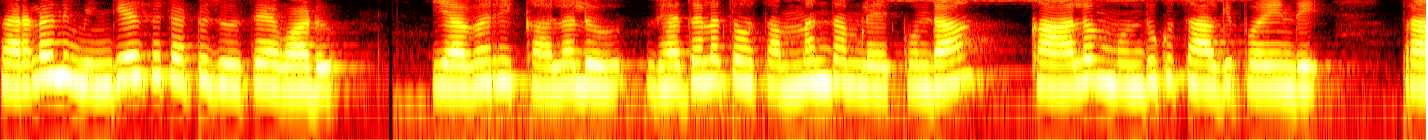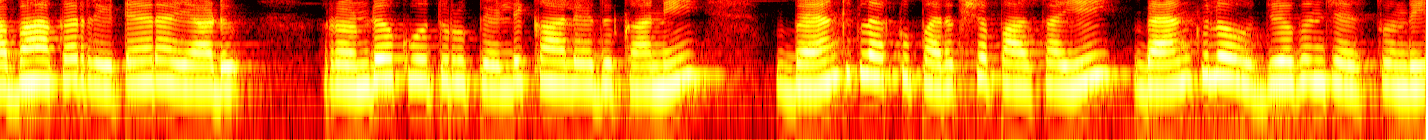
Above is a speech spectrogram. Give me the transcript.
సరళని మింగేసేటట్టు చూసేవాడు. ఎవరి కలలు వ్యధలతో సంబంధం లేకుండా కాలం ముందుకు సాగిపోయింది. ప్రభాకర్ రిటైర్ అయ్యాడు. రెండో కూతురు పెళ్ళి కాలేదు కానీ బ్యాంక్ క్లర్క్ పరీక్ష పాస్ అయ్యి బ్యాంకులో ఉద్యోగం చేస్తుంది.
